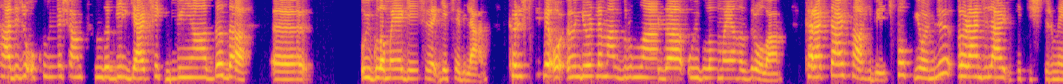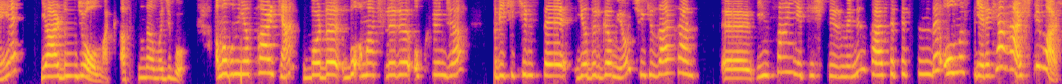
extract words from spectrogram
sadece okul yaşantısında değil gerçek dünyada da e, uygulamaya geçe, geçebilen, karışık ve öngörülemez durumlarda uygulamaya hazır olan, karakter sahibi, çok yönlü öğrenciler yetiştirmeye yardımcı olmak. Aslında amacı bu. Ama bunu yaparken, bu arada bu amaçları okuyunca tabii ki kimse yadırgamıyor. Çünkü zaten e, insan yetiştirmenin felsefesinde olması gereken her şey var.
